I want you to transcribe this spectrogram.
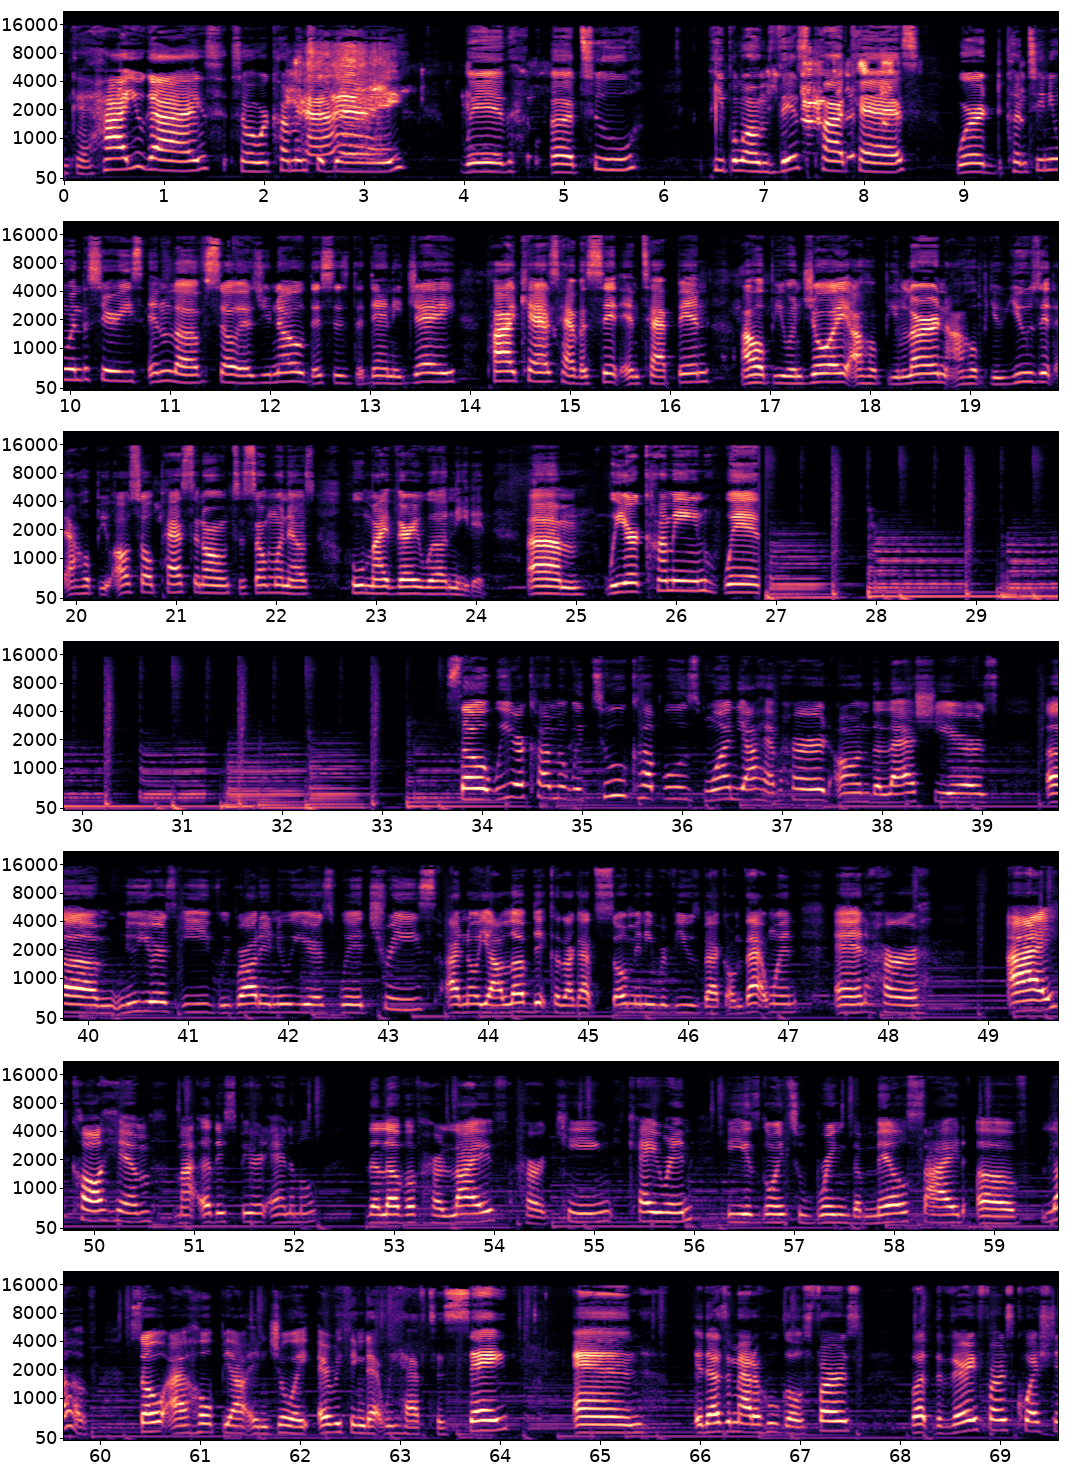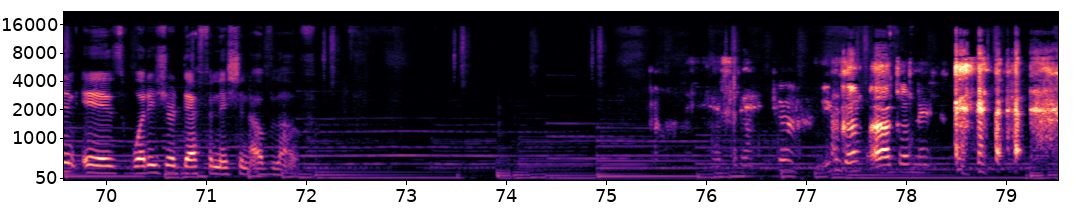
Okay, hi you guys. So we're coming Hi. today with uh two people on this podcast. We're continuing the series in love. So as you know, this is the Danny J podcast. Have a sit and tap in. I hope you enjoy. I hope you learn. I hope you use it. I hope you also pass it on to someone else who might very well need it. Um, we are coming with we are coming with two couples. One y'all have heard on the last year's um, New Year's Eve. We brought in New Year's with Trice. I know y'all loved it because I got so many reviews back on that one. And her, I call him my other spirit animal, the love of her life, her king, Caron. He is going to bring the male side of love. So I hope y'all enjoy everything that we have to say. And it doesn't matter who goes first, but the very first question is what is your definition of love? Yesterday. You can go. I'll go next.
